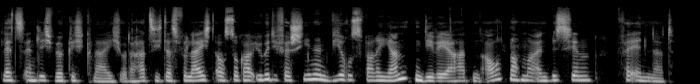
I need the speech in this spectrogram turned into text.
letztendlich wirklich gleich? Oder hat sich das vielleicht auch sogar über die verschiedenen Virusvarianten, die wir ja hatten, auch nochmal ein bisschen verändert?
